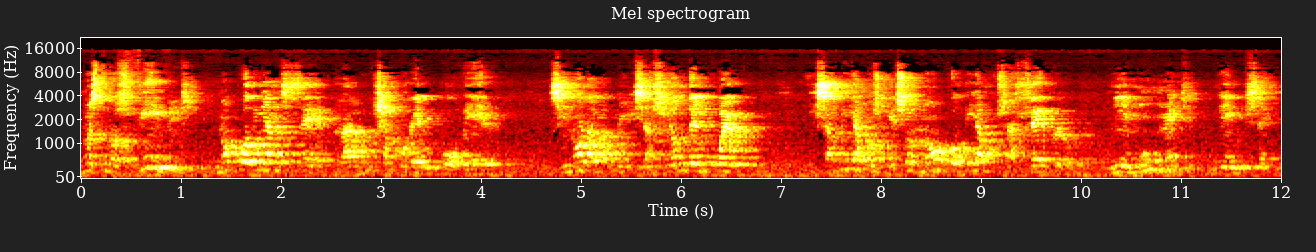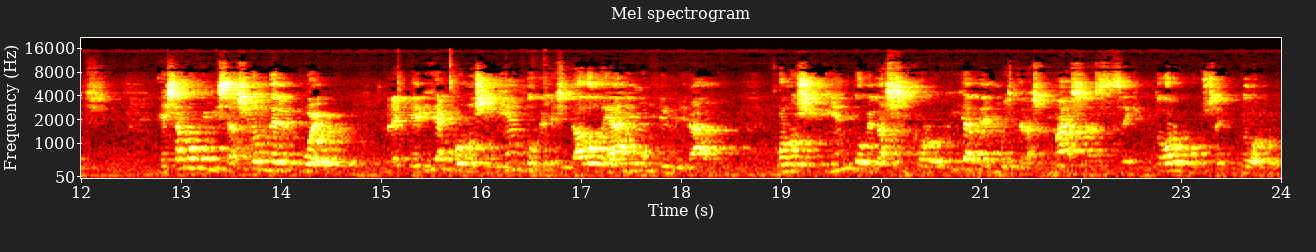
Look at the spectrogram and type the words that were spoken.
nuestros fines no podían ser la lucha por el poder, sino la movilización del pueblo. Y sabíamos que eso no podíamos hacerlo ni en un mes ni en seis. Esa movilización del pueblo requería conocimiento del estado de ánimo general, conocimiento de la psicología de nuestras masas, sector por sector,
